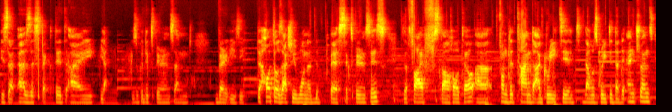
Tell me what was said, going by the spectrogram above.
is that as expected. I yeah, it was a good experience and very easy. The hotel is actually one of the best experiences. The five-star hotel. Uh, from the time that I greeted, that was greeted at the entrance,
